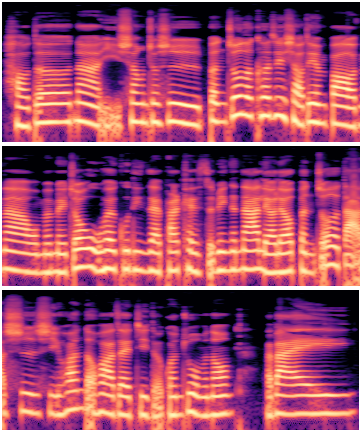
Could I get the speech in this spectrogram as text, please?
好的，那以上就是本周的科技小电报，那我们每周五会固定在 Podcast 这边跟大家聊聊本周的大事，喜欢的话再记得关注我们哦，拜拜。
